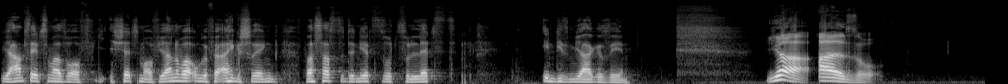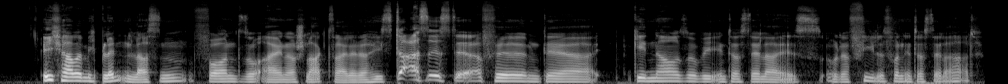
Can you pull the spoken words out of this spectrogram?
wir haben es jetzt mal so auf, ich schätze mal auf Januar ungefähr eingeschränkt. Was hast du denn jetzt so zuletzt in diesem Jahr gesehen? Ja, also, ich habe mich blenden lassen von so einer Schlagzeile, da hieß, das ist der Film, der genauso wie Interstellar ist oder vieles von Interstellar hat.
